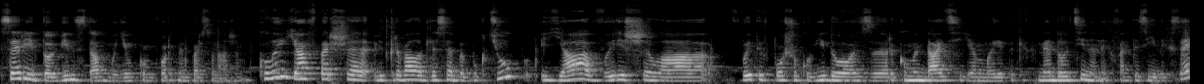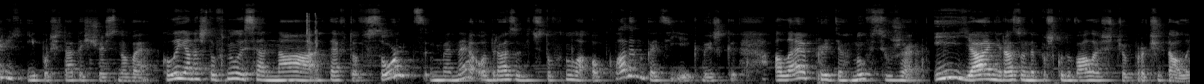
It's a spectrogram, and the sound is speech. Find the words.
серій, то він став моїм комфортним персонажем. Коли я вперше відкривала для себе BookTube, я вирішила вбити в пошуку відео з рекомендаціями таких недооцінених фантазійних серій і почитати щось нове. Коли я наштовхнулася на Theft of Swords, мене одразу відштовхнула обкладинка цієї книжки, але притягнув сюжет. І я ні разу не пошкодувала, що прочитала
